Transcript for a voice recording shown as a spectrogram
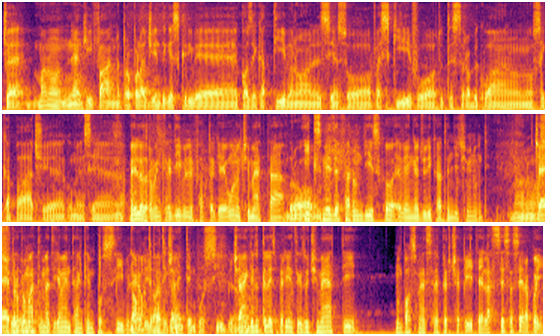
cioè, ma non neanche i fan, proprio la gente che scrive cose cattive, no? nel senso fai schifo, tutte queste robe qua, non, non sei capace, come se... Ma io lo trovo incredibile il fatto che uno ci metta Bro. X mesi a fare un disco e venga giudicato in 10 minuti. No, no, cioè, è assurdo. proprio matematicamente anche impossibile. No, capito? matematicamente Cioè- è impossibile. Cioè, no? anche tutte le esperienze che tu ci metti non possono essere percepite la stessa sera. Poi,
